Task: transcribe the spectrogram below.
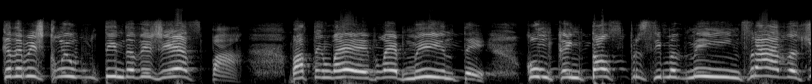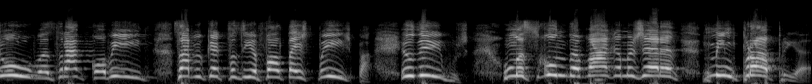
cada vez que lê o boletim da DGS, pá. Batem leve, levemente, como quem tosse para cima de mim. Será da chuva? Será Covid? Sabe o que é que fazia falta a este país, pá? Eu digo-vos, uma segunda vaga, mas era de mim própria.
